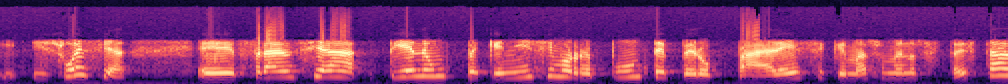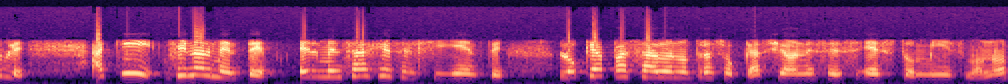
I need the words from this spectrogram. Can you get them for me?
y, Suecia. Eh, Francia tiene un pequeñísimo repunte, pero parece que más o menos está estable. Aquí, finalmente, el mensaje es el siguiente. Lo que ha pasado en otras ocasiones es esto mismo, ¿no?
